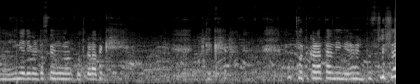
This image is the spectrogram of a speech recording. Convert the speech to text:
ನೀನು ಗಂಟಸ್ಕೊಂಡು ನೋಡಿ ಕುತ್ಕೊಳಕ್ಕೆ ಕುತ್ಕೊಳತ್ತ ನೀನು ಗಂಟಸ್ಲಿಲ್ಲ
